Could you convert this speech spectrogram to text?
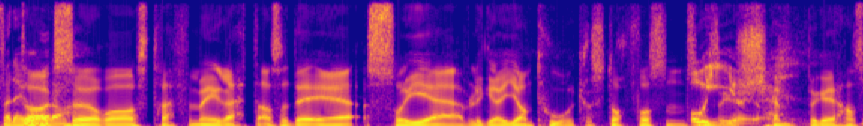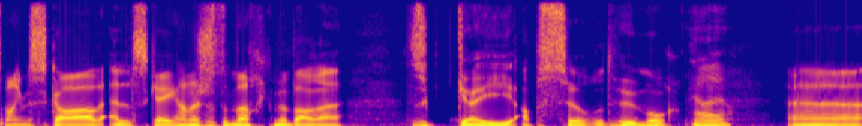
for deg òg, Dag da. Sørås treffer meg rett. Altså, det er så jævlig gøy. Jan Tore Kristoffersen Oi, synes jeg er kjempegøy. Hans Magne Skar elsker jeg. Han er ikke så mørk, men bare det er så gøy, absurd humor. Ja, ja. Ja,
